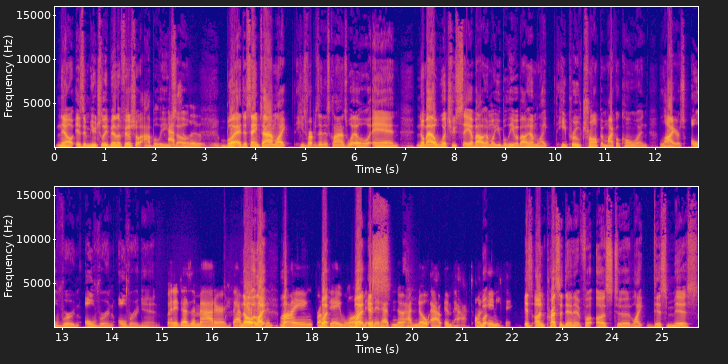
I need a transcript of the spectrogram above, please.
Now, is it mutually beneficial? I believe Absolutely. so. But at the same time, like he's representing his clients well, and no matter what you say about him or you believe about him, like he proved Trump and Michael Cohen liars over and over and over again. but it doesn't matter that No, man has like- lying from but- day one and it has no had no a- impact on But- anything It's unprecedented for us to like dismiss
